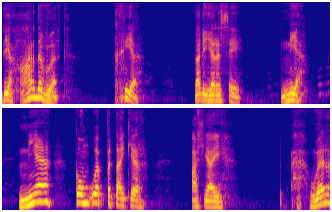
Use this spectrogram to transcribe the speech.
die harde woord gee dat die Here sê nee. Nee kom ook baie keer as jy hoor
